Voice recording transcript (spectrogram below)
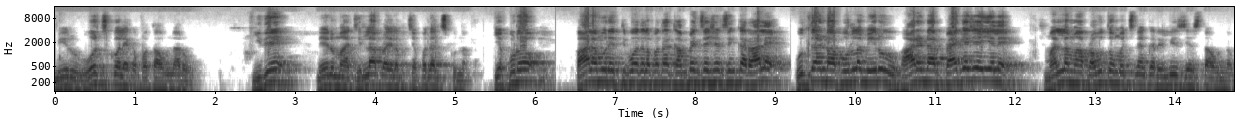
మీరు ఓర్చుకోలేకపోతా ఉన్నారు. ఇదే నేను మా జిల్లా ప్రజలకు చెప్పదలుచుకున్నా. ఎప్పుడో పాలమూరు ఎత్తిపోతల పథకం కంపెన్సేషన్స్ ఇంకా రాలే. ఉద్దండాపూర్లో మీరు ఆర్ అండ్ ఆర్ ప్యాకేజ్ వేయలే మళ్ళీ మా ప్రభుత్వం వచ్చినాక రిలీజ్ చేస్తూ ఉన్నాం.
